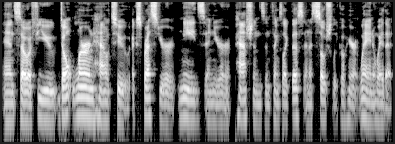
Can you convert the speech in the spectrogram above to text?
And so, if you don't learn how to express your needs and your passions and things like this in a socially coherent way, in a way that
